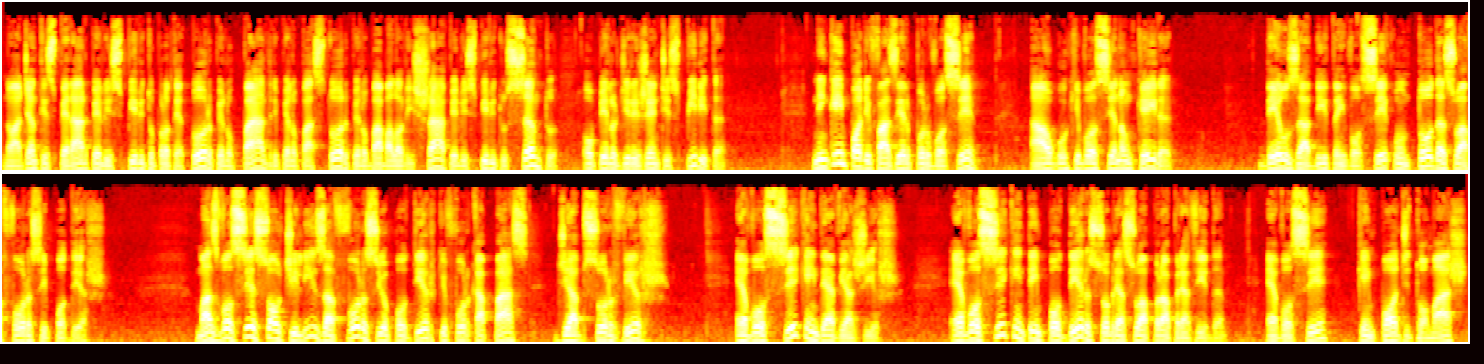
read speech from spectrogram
Não adianta esperar pelo espírito protetor, pelo padre, pelo pastor, pelo babalorixá, pelo Espírito Santo ou pelo dirigente espírita. Ninguém pode fazer por você algo que você não queira. Deus habita em você com toda a sua força e poder. Mas você só utiliza a força e o poder que for capaz de absorver. É você quem deve agir. É você quem tem poder sobre a sua própria vida. É você quem pode tomar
